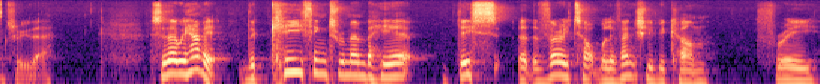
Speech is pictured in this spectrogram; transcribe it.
through there. So there we have it. The key thing to remember here, this at the very top will eventually become free.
